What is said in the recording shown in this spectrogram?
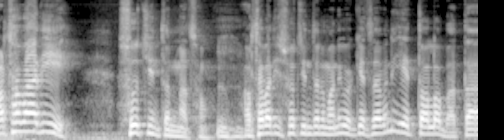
अर्थवादी सोचिन्तनमा छौँ। अर्थवादी सोचिन्तन भनेको के छ भने ए तल भत्ता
